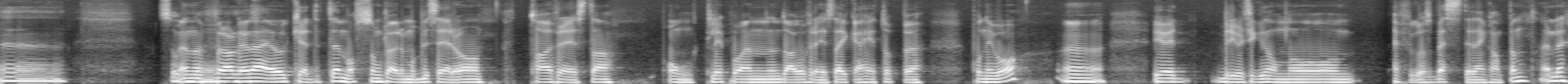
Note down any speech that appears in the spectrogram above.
Eh, så- Men for all del, er jo kreditt til Moss som klarer å mobilisere og ta Fredrikstad ordentlig på en dag hvor Fredrikstad ikke er helt oppe på nivå. Eh, vi bryr oss ikke om noe FKs beste i den kampen, eller?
